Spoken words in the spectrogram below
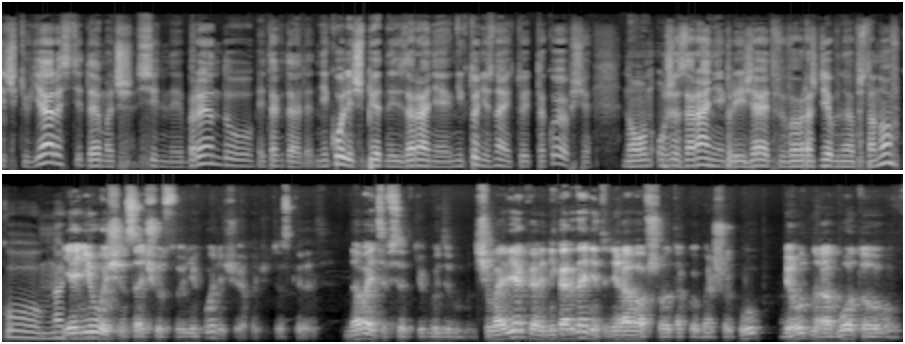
Болельщики в ярости, дэмэдж сильный бренду и так далее. Николич бедный заранее, никто не знает, кто это такой вообще, но он уже заранее приезжает во враждебную обстановку. Многие... Я не очень сочувствую Николичу, я хочу тебе сказать. Давайте все-таки будем человека, никогда не тренировавшего такой большой клуб, берут на работу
